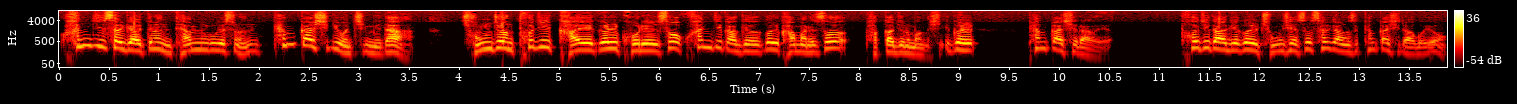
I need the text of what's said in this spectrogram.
환지 설계할 때는 대한민국에서는 평가식이 원칙입니다. 종전 토지 가액을 고려해서 환지 가격을 감안해서 바꿔주는 방식 이걸 평가시라고 해요. 토지 가격을 중시해서 설계하면서 평가시라고요.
